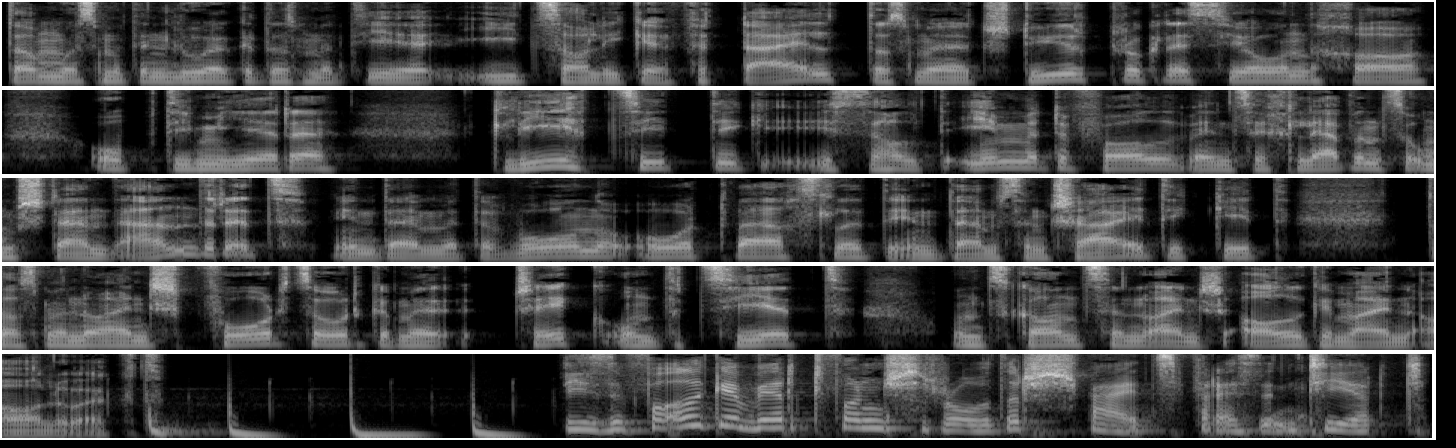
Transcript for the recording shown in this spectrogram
da muss man dann schauen, dass man die Einzahlungen verteilt, dass man die Steuerprogression kann optimieren kann. Gleichzeitig ist es halt immer der Fall, wenn sich Lebensumstände ändern, indem man den Wohnort wechselt, indem es Entscheidungen gibt, dass man noch einen Vorsorge, einen Check unterzieht und das Ganze noch einmal allgemein anschaut. Diese Folge wird von Schroders Schweiz präsentiert.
